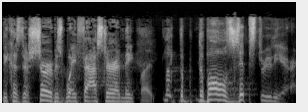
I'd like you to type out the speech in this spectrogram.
because their serve is way faster and they Right. like the, the ball zips through the air.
